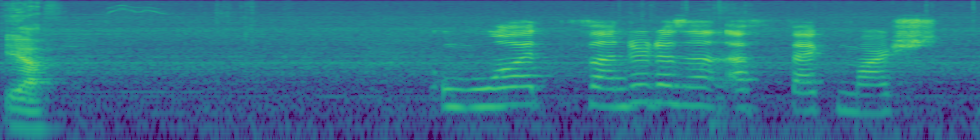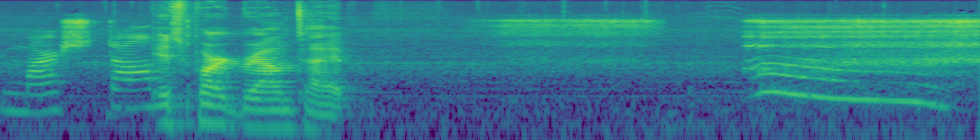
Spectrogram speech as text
Yeah. What? Thunder doesn't affect Marsh Marshtomp? It's part ground type.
